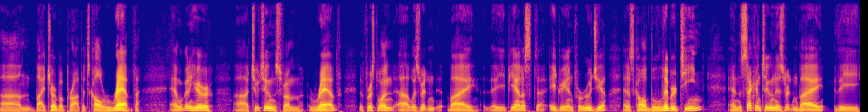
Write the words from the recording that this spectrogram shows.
um, by Turboprop. It's called Rev. And we're going to hear uh, two tunes from Rev. The first one uh, was written by the pianist uh, Adrean Farrugia, and it's called The Libertine. And the second tune is written by the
